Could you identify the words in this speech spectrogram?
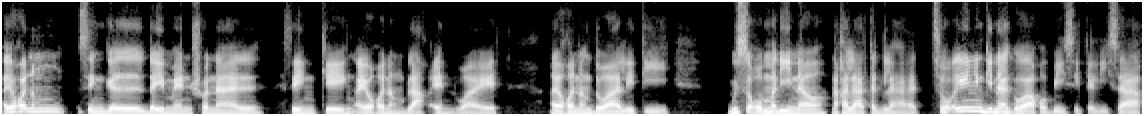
ayoko ng single dimensional thinking, ayoko ng black and white, ayoko ng duality. Gusto ko malinaw, nakalatag lahat. So ayun yung ginagawa ko basically sa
